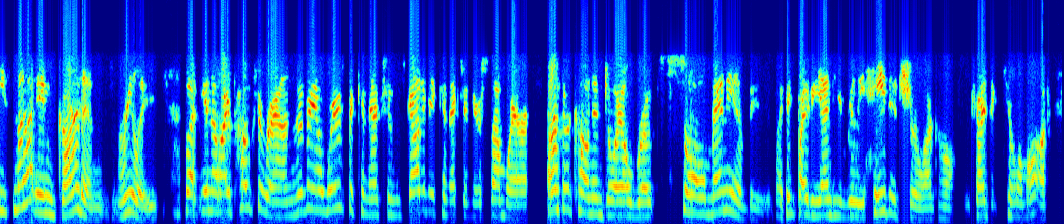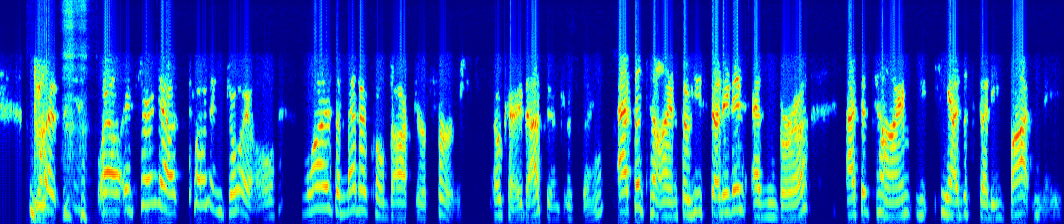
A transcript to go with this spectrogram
he's not in gardens really. But you know, I poked around. You know, where's the connection? There's got to be a connection here somewhere. Arthur Conan Doyle wrote so many of these. I think by the end he really hated Sherlock Holmes and tried to kill him off. But well, it turned out Conan Doyle was a medical doctor first. Okay, that's interesting. At the time, so he studied in Edinburgh. At the time, he had to study botany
